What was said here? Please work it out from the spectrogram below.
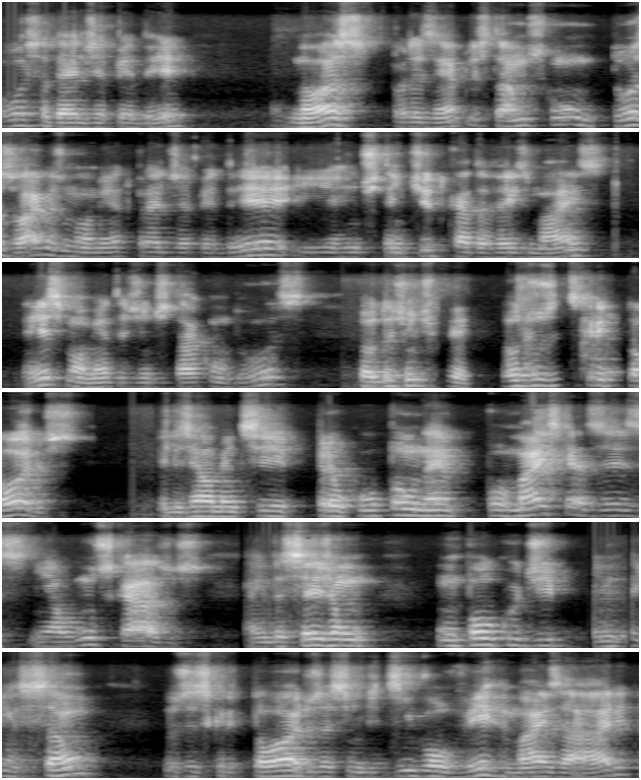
força da LGPD, nós, por exemplo, estamos com duas vagas no momento para a LGPD e a gente tem tido cada vez mais. Nesse momento a gente está com duas. Todo a gente vê, todos os escritórios, eles realmente se preocupam, né? Por mais que às vezes, em alguns casos, ainda sejam um, um pouco de intenção dos escritórios, assim, de desenvolver mais a área.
